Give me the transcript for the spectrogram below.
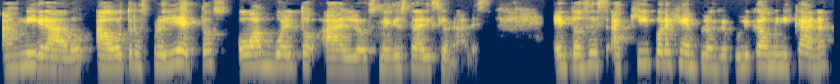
han migrado a otros proyectos o han vuelto a los medios tradicionales. Entonces, aquí, por ejemplo, en República Dominicana,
